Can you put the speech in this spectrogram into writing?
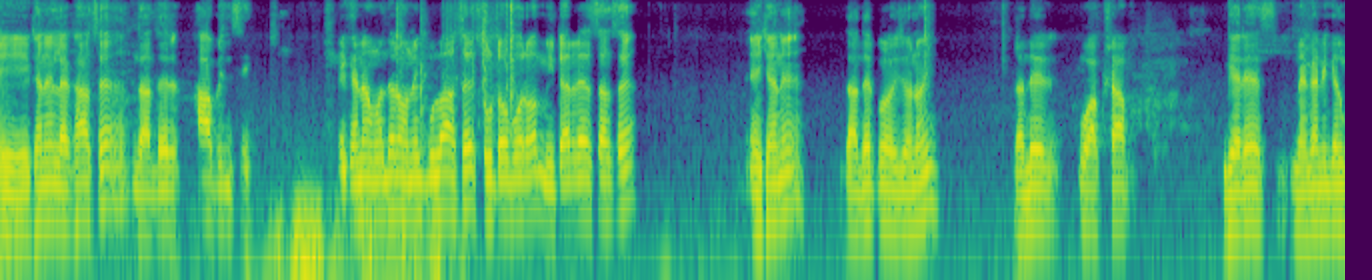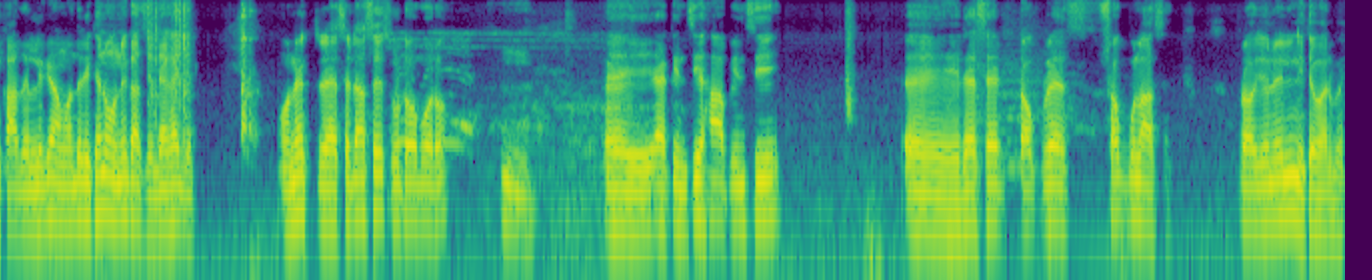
এই এখানে লেখা আছে যাদের হাফ ইঞ্চি। এখানে আমাদের অনেকগুলো আছে, ছোট বড়, মিটার রেস আছে। এখানে যাদের প্রয়োজন হয় তাদের ওয়ার্কশপ গ্যারেজ মেকানিক্যাল কাজের লেগে আমাদের এখানে অনেক আছে দেখাই দেন। অনেক রেসেট আছে ছোটো বড়। হুম। এই এক ইঞ্চি হাফ ইঞ্চি এই রেসেট টক রেস সবগুলো আছে। প্রয়োজনে নিতে পারবেন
